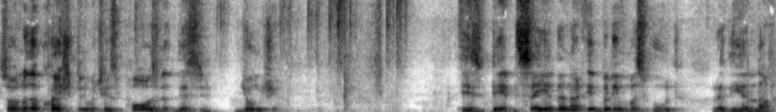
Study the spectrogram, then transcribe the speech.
So another question which is posed at this juncture is did Sayyidina Ibn Mas'ud radiyallahu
